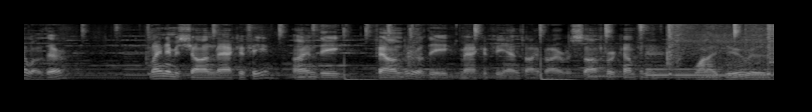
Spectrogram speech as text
Hello there. My name is John McAfee. I'm the founder of the McAfee Antivirus Software Company. What I do is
